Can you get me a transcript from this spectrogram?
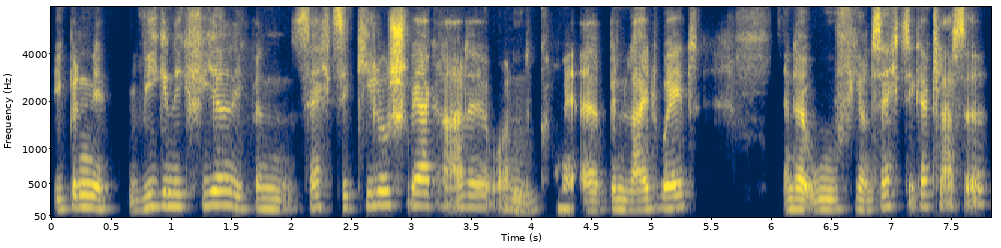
ich bin, wiege nicht viel, ich bin 60 Kilo schwer gerade und mhm. komme, äh, bin Lightweight in der U64er Klasse.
